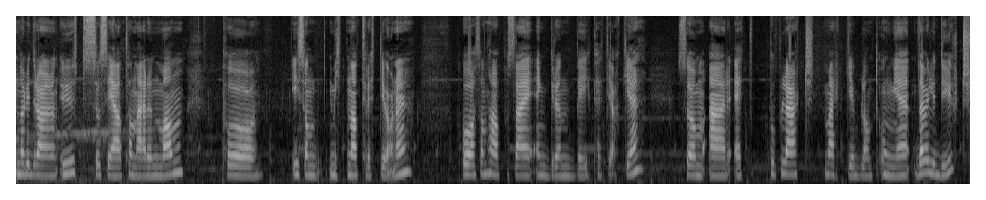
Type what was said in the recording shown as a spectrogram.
Når de drar han ut, så ser jeg at han er en mann på, i sånn midten av 30-årene. Og at han har på seg en grønn Bay Pet-jakke, som er et populært merke blant unge. Det er veldig dyrt.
